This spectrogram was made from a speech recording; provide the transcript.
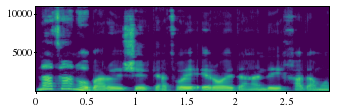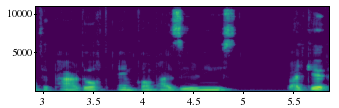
نه تنها برای شرکت های ارائه دهنده خدمات پرداخت امکان پذیر نیست بلکه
